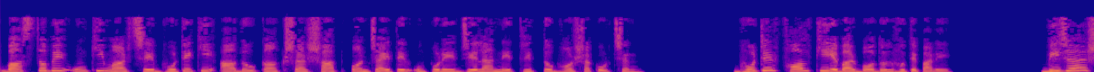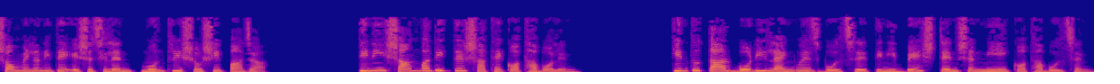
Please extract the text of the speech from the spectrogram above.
বাস্তবে উঁকি মারছে ভোটে কি আদৌ কাঁকসার সাত পঞ্চায়েতের উপরে জেলা নেতৃত্ব ভরসা করছেন? ভোটের ফল কি এবার বদল হতে পারে? বিজয়া সম্মেলনীতে এসেছিলেন মন্ত্রী শশী পাঁজা। তিনি সাংবাদিকদের সাথে কথা বলেন। কিন্তু তার বডি ল্যাঙ্গুয়েজ বলছে তিনি বেশ টেনশন নিয়েই কথা বলছেন।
